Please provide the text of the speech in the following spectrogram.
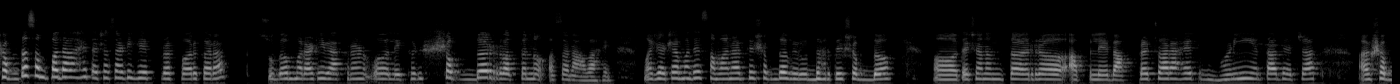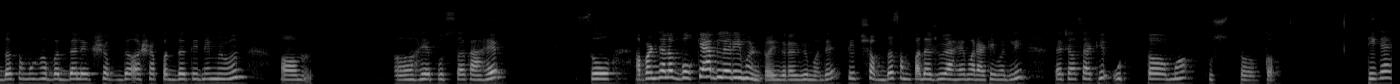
शब्दसंपदा आहे त्याच्यासाठी हेच प्रेफर करा. सुगम मराठी व्याकरण व लेखन शब्दरत्न असं नाव आहे. मग ज्याच्यामध्ये समानार्थी शब्द विरुद्धार्थी शब्द त्याच्यानंतर आपले वाक्प्रचार आहेत म्हणी येतात ह्याच्यात. शब्दसमूहाबद्दल एक शब्द अशा पद्धतीने मिळून हे पुस्तक आहे. सो आपण ज्याला वोकॅबलरी म्हणतो इंग्रजीमध्ये तीच शब्दसंपदा जी आहे मराठीमधली त्याच्यासाठी उत्तम पुस्तक. ठीक आहे?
